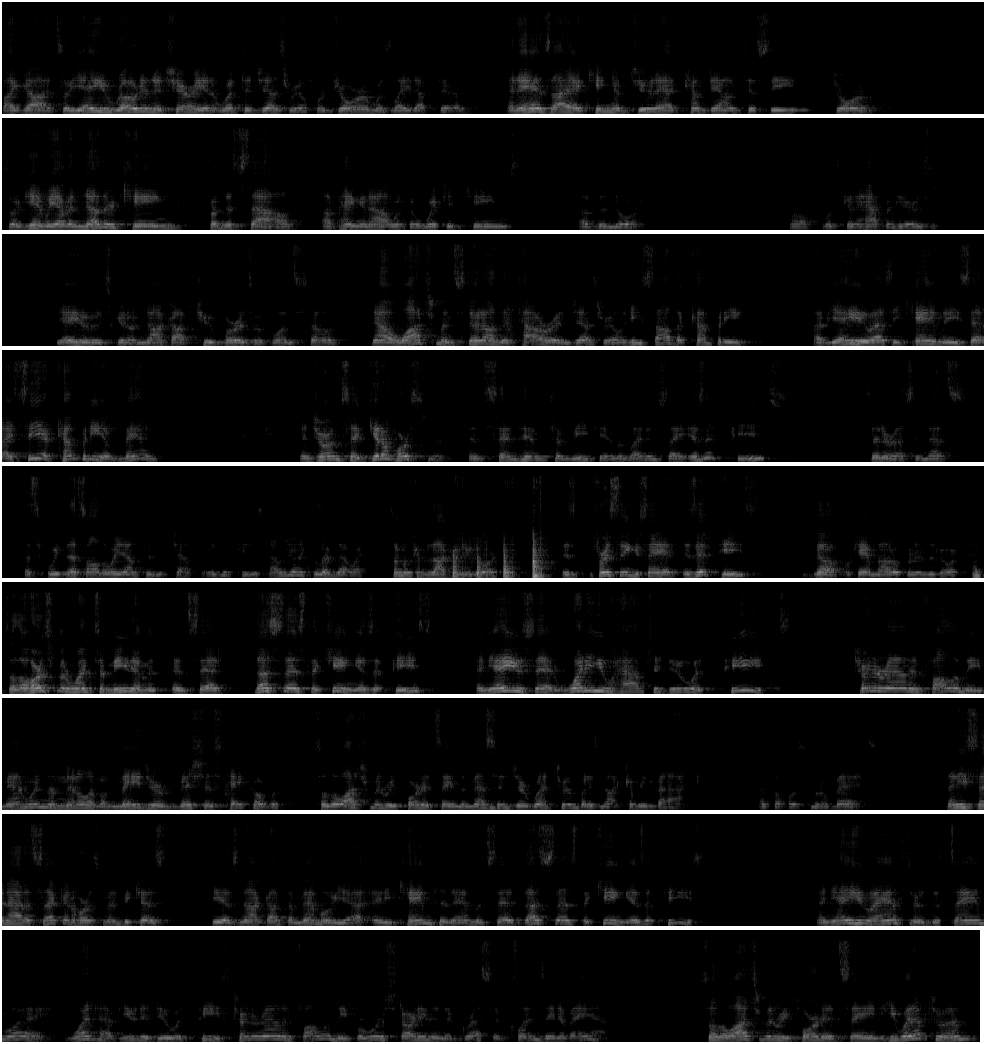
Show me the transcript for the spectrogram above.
by God. So Jehu rode in a chariot and went to Jezreel, for Joram was laid up there. And Ahaziah, king of Judah, had come down to see Joram. So again, we have another king from the south up hanging out with the wicked kings of the north. Well, what's going to happen here is Jehu is going to knock off two birds with one stone. Now, a watchman stood on the tower in Jezreel, and he saw the company of Jehu as he came, and he said, I see a company of men. And Joram said, Get a horseman and send him to meet him, and let him say, Is it peace? It's interesting. That's that's we, that's all the way down through this chapter. Is it peace? How would you like to live that way? Someone comes knock on your door. Is first thing you say is, "Is it peace?" No. Okay, I'm not opening the door. So the horseman went to meet him and, said, "Thus says the king, is it peace?" And Jehu said, "What do you have to do with peace? Turn around and follow me, man. We're in the middle of a major vicious takeover." So the watchman reported, saying, "The messenger went to him, but is not coming back." As the horseman obeys. Then he sent out a second horseman because he has not got the memo yet. And he came to them and said, Thus says the king, is it peace? And Jehu answered the same way What have you to do with peace? Turn around and follow me, for we're starting an aggressive cleansing of Ahab. So the watchman reported, saying, He went up to him,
